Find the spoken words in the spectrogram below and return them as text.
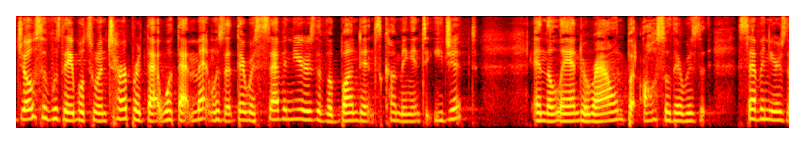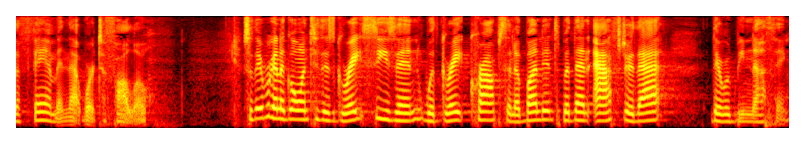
Joseph was able to interpret that. What that meant was that there was seven years of abundance coming into Egypt and the land around, but also there was seven years of famine that were to follow. So they were going to go into this great season with great crops and abundance, but then after that, there would be nothing.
